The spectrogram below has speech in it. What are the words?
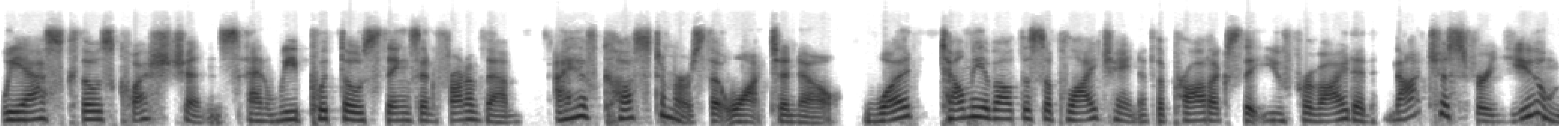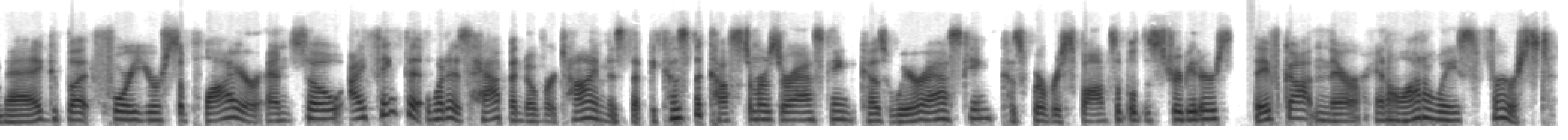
we ask those questions and we put those things in front of them. I have customers that want to know what, tell me about the supply chain of the products that you've provided, not just for you, Meg, but for your supplier. And so I think that what has happened over time is that because the customers are asking, because we're asking, because we're responsible distributors, they've gotten there in a lot of ways first.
